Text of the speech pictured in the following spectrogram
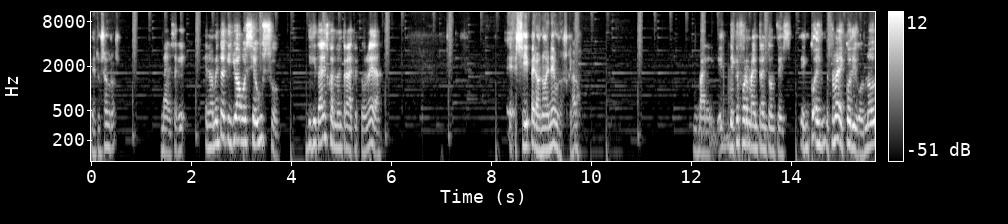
de tus euros. Vale, o sea que en el momento en que yo hago ese uso digital es cuando entra la criptomoneda. Eh, sí, pero no en euros, claro. Vale, ¿de qué forma entra entonces? En, forma de código, no,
